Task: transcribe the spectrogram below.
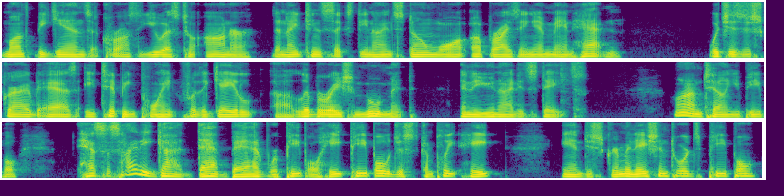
month begins across the U.S. to honor the 1969 Stonewall Uprising in Manhattan, which is described as a tipping point for the gay uh, liberation movement in the United States. I'm telling you, people, has society got that bad where people hate people, just complete hate and discrimination towards people?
